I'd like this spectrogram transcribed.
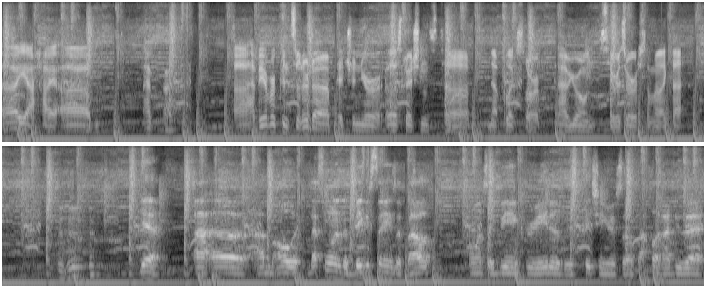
Uh, yeah, hi. Um, have, uh, have you ever considered uh, pitching your illustrations to Netflix or have your own series or something like that? hmm Yeah, I, uh, I'm always. That's one of the biggest things about. I want to say being creative is pitching yourself. I feel like I do that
